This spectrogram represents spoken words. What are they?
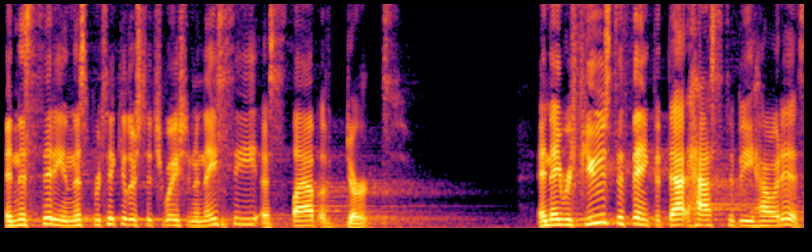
in this city, in this particular situation, and they see a slab of dirt. And they refuse to think that that has to be how it is.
